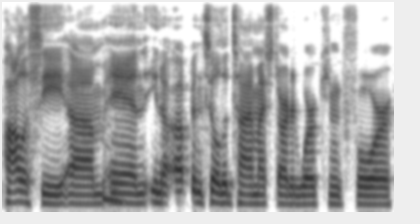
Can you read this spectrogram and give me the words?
policy. Mm-hmm. And you know, up until the time I started working for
